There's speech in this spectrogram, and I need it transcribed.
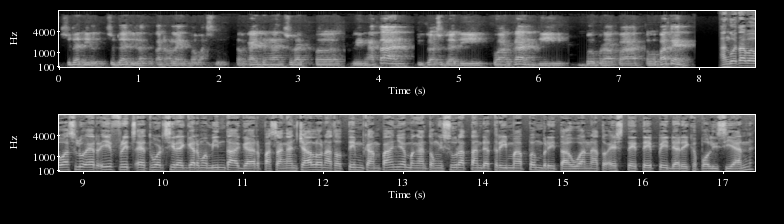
sudah di, sudah dilakukan oleh Bawaslu. Terkait dengan surat peringatan juga sudah dikeluarkan di beberapa kabupaten. Anggota Bawaslu RI Fritz Edward Siregar meminta agar pasangan calon atau tim kampanye mengantongi surat tanda terima pemberitahuan atau STTP dari kepolisian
